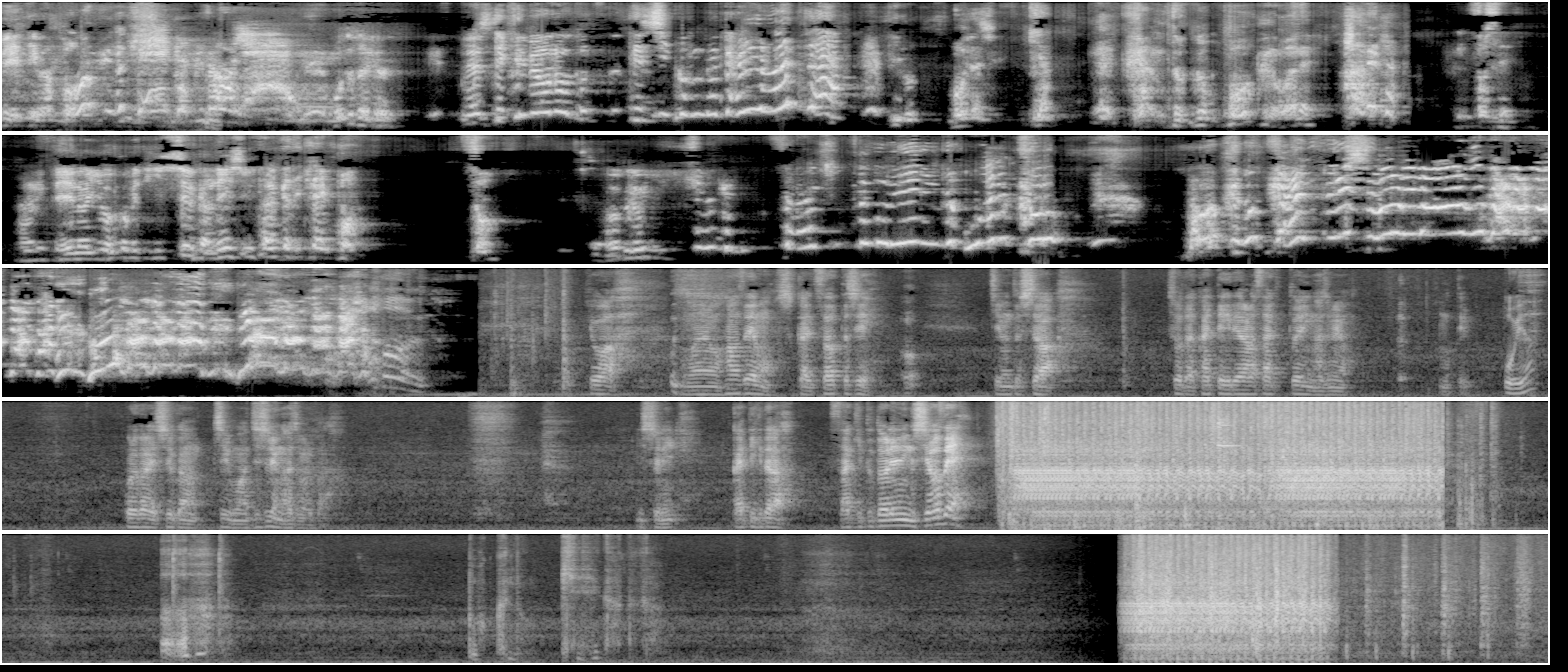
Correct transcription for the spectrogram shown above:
全ては僕の計画通り元だよなして奇妙な音作って仕込んだ甲斐があった。今俺たちいや監督は僕の罠にはめたそして反省の意を込めて一週間練習に参加できない僕そう。僕の一週間サーキットトレーニングが終わる頃僕の完成勝利今日はお前の反省もしっかり伝わったし自分としては翔太が帰ってきてからサーキットトレーニング始めよう。思ってる。おや？これから1週間チームは自主練が始まるから。一緒に帰ってきたらサーキットトレーニングしようぜ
